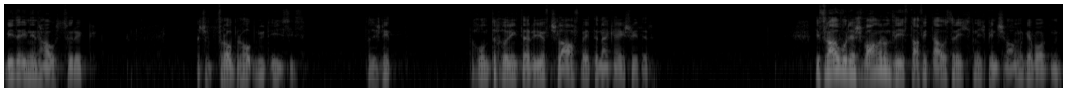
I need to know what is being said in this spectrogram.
wieder in ihr Haus zurück. Das ist Frau überhaupt nicht ISIS. Das ist nicht, der König, der ruft, schlaf mit, dann gehst du wieder. Die Frau wurde schwanger und ließ David ausrichten, ich bin schwanger geworden.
